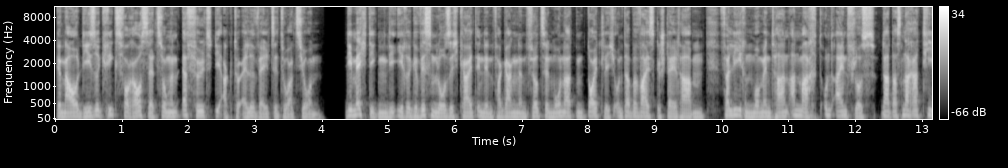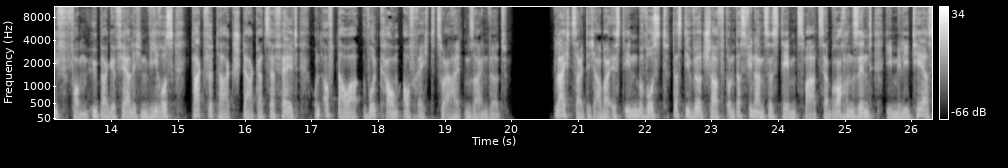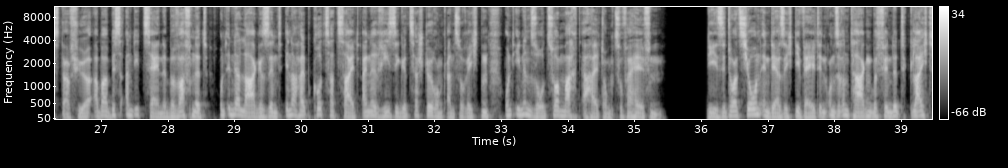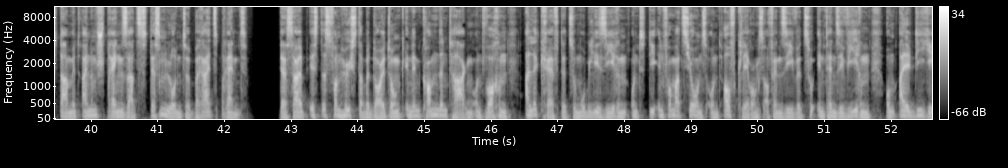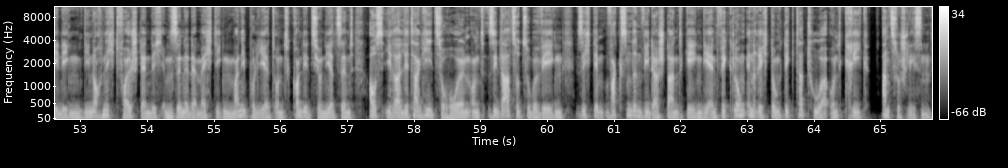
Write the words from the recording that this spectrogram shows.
Genau diese Kriegsvoraussetzungen erfüllt die aktuelle Weltsituation. Die Mächtigen, die ihre Gewissenlosigkeit in den vergangenen 14 Monaten deutlich unter Beweis gestellt haben, verlieren momentan an Macht und Einfluss, da das Narrativ vom hypergefährlichen Virus Tag für Tag stärker zerfällt und auf Dauer wohl kaum aufrecht zu erhalten sein wird. Gleichzeitig aber ist ihnen bewusst, dass die Wirtschaft und das Finanzsystem zwar zerbrochen sind, die Militärs dafür aber bis an die Zähne bewaffnet und in der Lage sind, innerhalb kurzer Zeit eine riesige Zerstörung anzurichten und ihnen so zur Machterhaltung zu verhelfen. Die Situation, in der sich die Welt in unseren Tagen befindet, gleicht damit einem Sprengsatz, dessen Lunte bereits brennt. Deshalb ist es von höchster Bedeutung, in den kommenden Tagen und Wochen alle Kräfte zu mobilisieren und die Informations- und Aufklärungsoffensive zu intensivieren, um all diejenigen, die noch nicht vollständig im Sinne der Mächtigen manipuliert und konditioniert sind, aus ihrer Lethargie zu holen und sie dazu zu bewegen, sich dem wachsenden Widerstand gegen die Entwicklung in Richtung Diktatur und Krieg anzuschließen.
